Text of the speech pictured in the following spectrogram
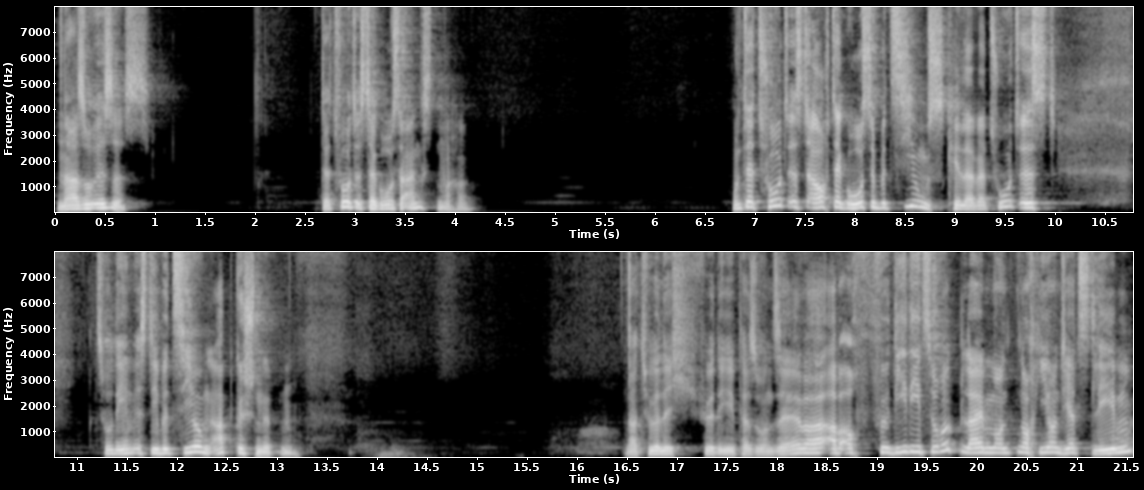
Na, so ist es. Der Tod ist der große Angstmacher. Und der Tod ist auch der große Beziehungskiller. Wer tot ist, zu dem ist die Beziehung abgeschnitten. Natürlich für die Person selber, aber auch für die, die zurückbleiben und noch hier und jetzt leben.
